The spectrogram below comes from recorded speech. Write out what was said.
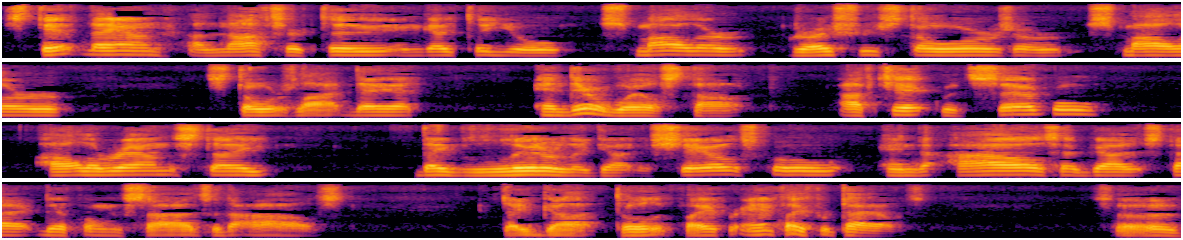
step down a notch or two and go to your smaller grocery stores or smaller stores like that, and they're well stocked. I've checked with several all around the state. They've literally got the shelves full and the aisles have got it stacked up on the sides of the aisles. They've got toilet paper and paper towels. So,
